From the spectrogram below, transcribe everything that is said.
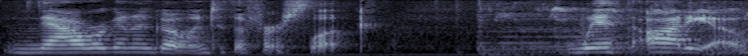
Now we're going to go into the first look with audio.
